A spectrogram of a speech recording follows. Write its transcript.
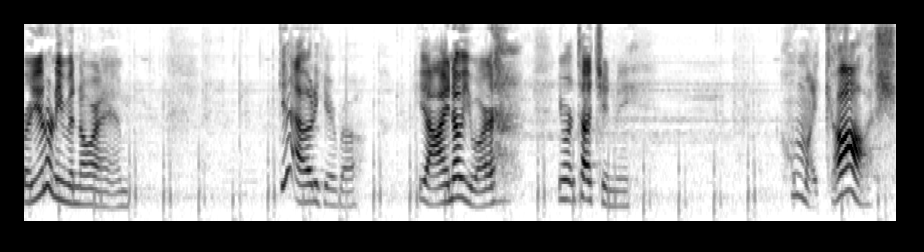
Bro, you don't even know where I am. Get out of here, bro. Yeah, I know you are. You weren't touching me. Oh my gosh.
